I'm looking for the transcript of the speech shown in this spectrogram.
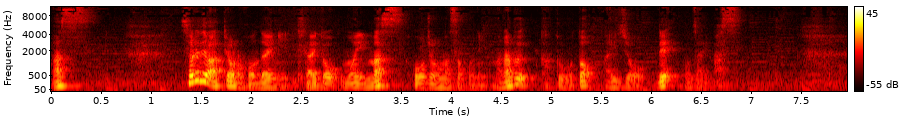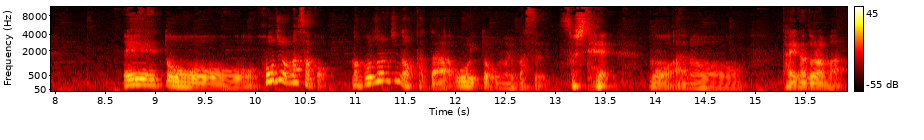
ます。それでは今日の本題に行きたいと思います。北条雅子に学ぶ覚悟と愛情でございます。えーと、北条雅子、まあ、ご存知の方多いと思います。そして、もうあの大河ドラマ、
